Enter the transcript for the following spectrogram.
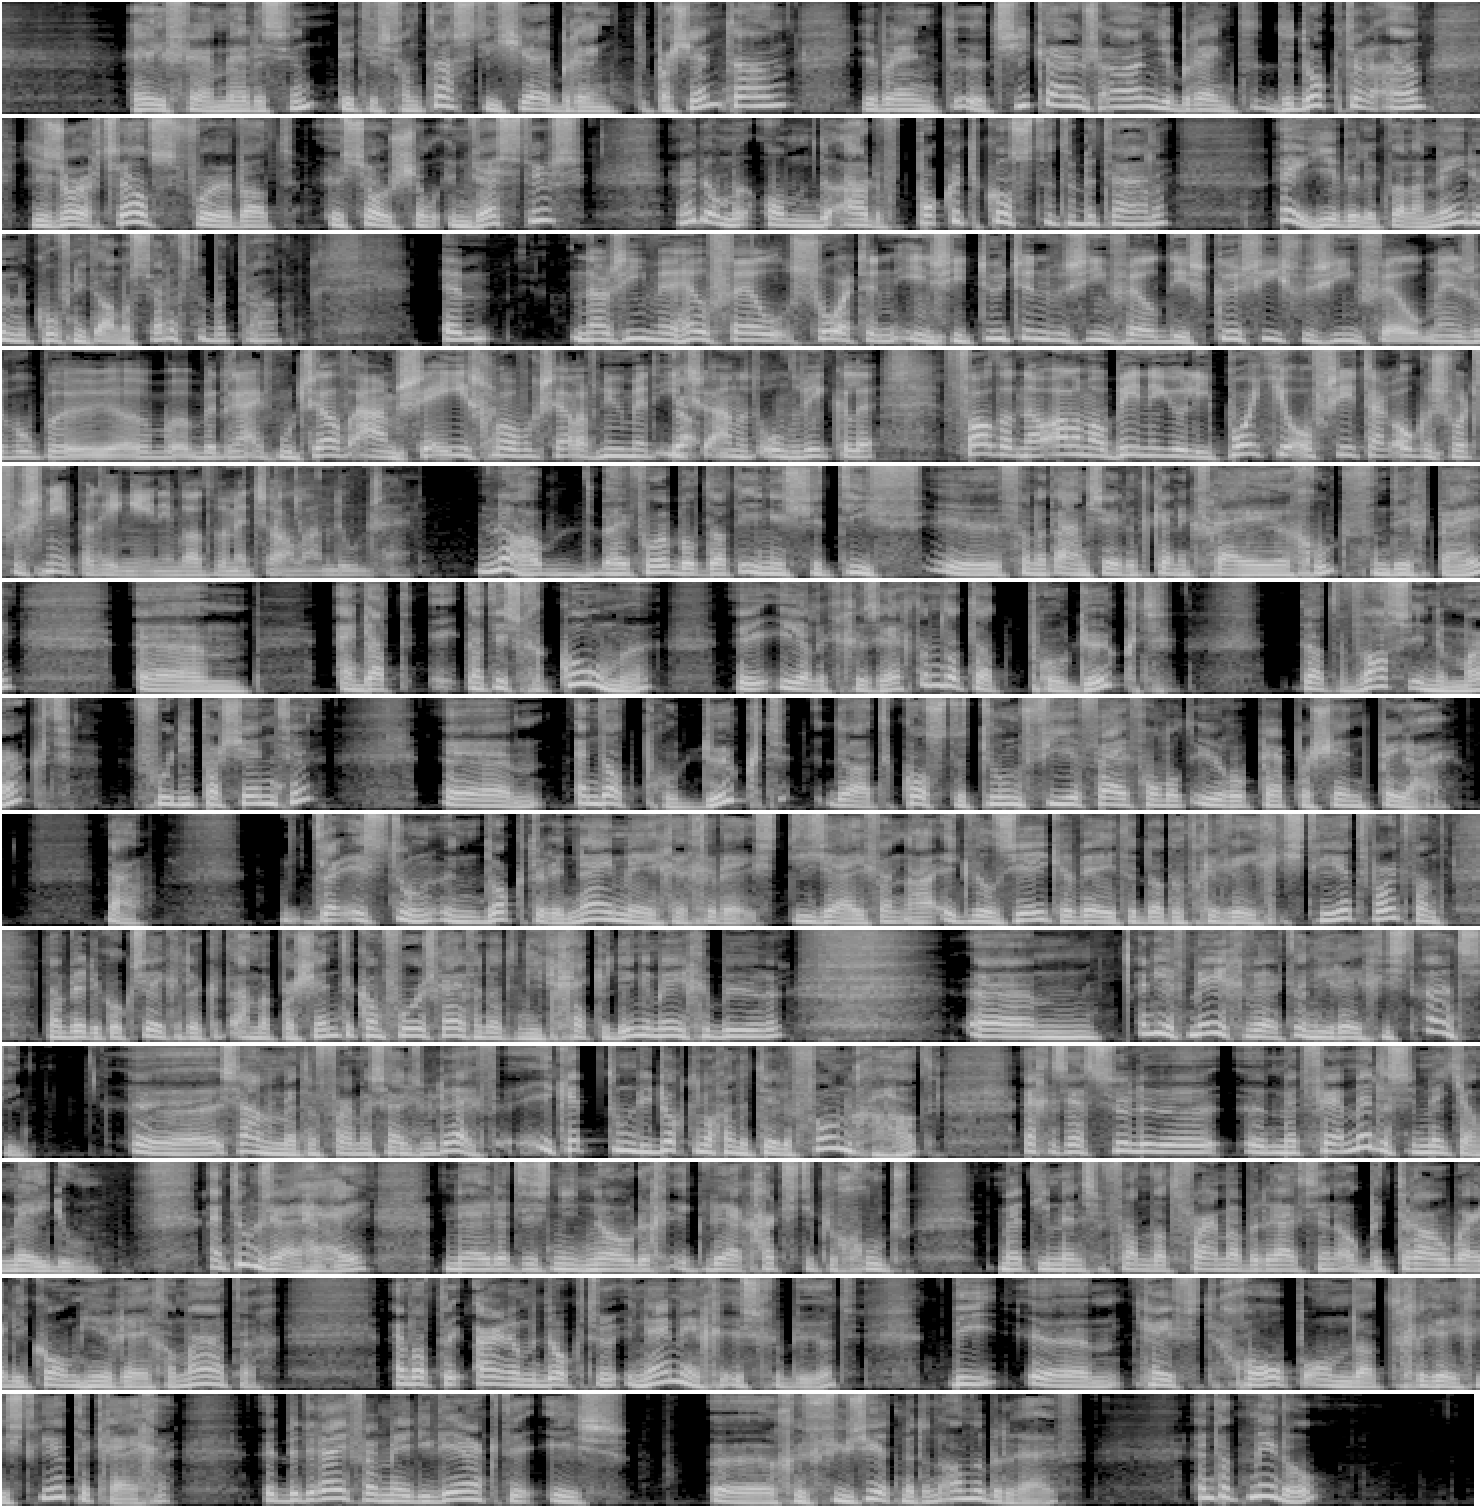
hey, Fair Medicine, dit is fantastisch. Jij brengt de patiënt aan, je brengt het ziekenhuis aan, je brengt de dokter aan. Je zorgt zelfs voor wat eh, social investors, om, om de out-of-pocket kosten te betalen. hey, hier wil ik wel aan meedoen, ik hoef niet alles zelf te betalen. Um, nou zien we heel veel soorten instituten. We zien veel discussies. We zien veel mensen roepen: eh, bedrijf moet zelf. AMC is geloof ik zelf nu met iets aan het ontwikkelen. Valt dat nou allemaal binnen jullie potje? Of zit daar ook een soort versnippering in, in wat we met z'n allen aan het doen zijn? Nou, bijvoorbeeld dat initiatief uh, van het AMC, dat ken ik vrij uh, goed van dichtbij. Um, en dat, dat is gekomen, uh, eerlijk gezegd, omdat dat product, dat was in de markt voor die patiënten. Um, en dat product, dat kostte toen 400, 500 euro per patiënt per jaar. Nou, er is toen een dokter in Nijmegen geweest die zei van nou ik wil zeker weten dat het geregistreerd wordt, want dan weet ik ook zeker dat ik het aan mijn patiënten kan voorschrijven en dat er niet gekke dingen mee gebeuren. Um, en die heeft meegewerkt aan die registratie. Uh, samen met een farmaceutisch bedrijf. Ik heb toen die dokter nog aan de telefoon gehad en gezegd: zullen we uh, met Fair Medicine met jou meedoen? En toen zei hij: Nee, dat is niet nodig. Ik werk hartstikke goed met die mensen van dat farmabedrijf. Ze zijn ook betrouwbaar, die komen hier regelmatig. En wat de arme dokter in Nijmegen is gebeurd, die uh, heeft geholpen om dat geregistreerd te krijgen. Het bedrijf waarmee die werkte is uh, gefuseerd met een ander bedrijf. En dat middel,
